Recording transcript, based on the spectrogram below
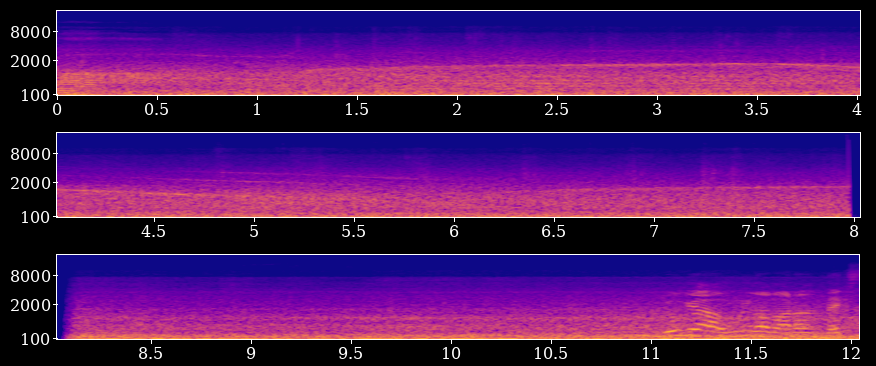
와. 요게 우리가 말하는 넥스.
